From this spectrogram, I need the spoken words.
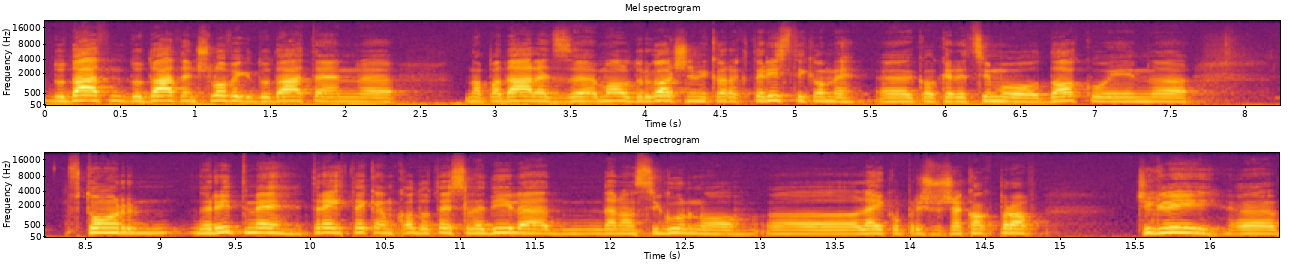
dodaten, dodaten človek, dodaten uh, napadalec z malo drugačnimi karakteristikami, eh, kot je recimo Doku in eh, v tom r- ritme treh tekem, kot do te sledile, da nam sigurno eh, lejko prišel še kak prav. Če gli eh,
